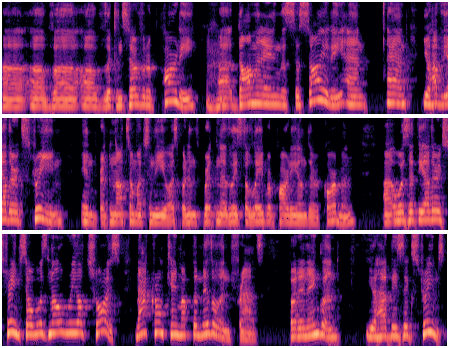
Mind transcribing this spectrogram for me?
uh, of uh, of the Conservative Party mm-hmm. Uh, dominating the society, and and you have the other extreme in Britain, not so much in the U.S., but in Britain, at least the Labour Party under Corbyn. Uh, was at the other extreme. So it was no real choice. Macron came up the middle in France, but in England, you had these extremes.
